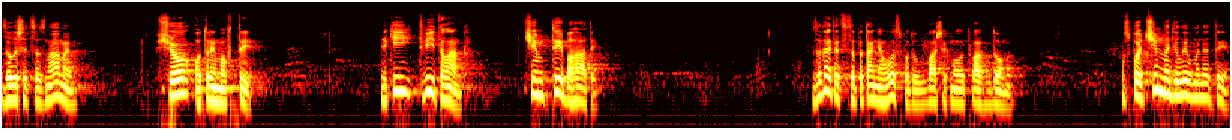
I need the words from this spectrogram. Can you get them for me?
залишаться з нами. Що отримав ти? Який твій талант? Чим ти багатий? Задайте це запитання Господу в ваших молитвах вдома. Господь, чим наділив мене ти?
